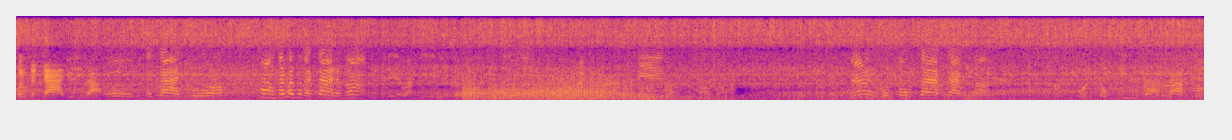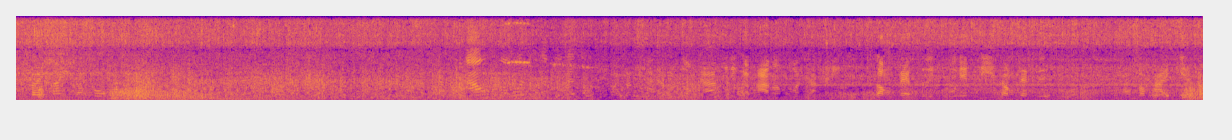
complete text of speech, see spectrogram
คนกระจ้าอยู่ที่หลัง เออมันกระจ้าอยู่ห้องก็ทำมันกระจ้าแล้วก็ เรียกว่าที่นี่ เออนี่นั่นฝนตกจ้าจ้าพี่น้อง ฝนตกดิน จาจ้าต้นใบไม้กระพงเอาบอกว่าต้องจ้าที่กระพามาหมดจากนี้ต้องแซ่บเลยดูเอฟซีต้องแซ่บเลยดูหันมาขายเกียร์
